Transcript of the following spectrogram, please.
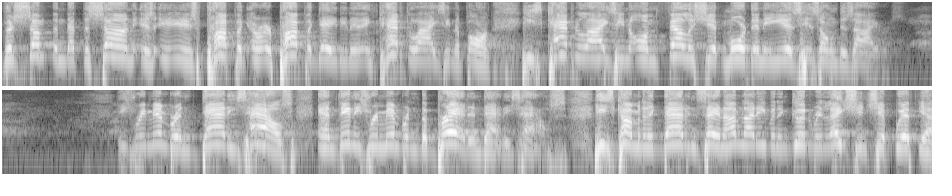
There's something that the son is, is propag- or propagating and capitalizing upon. He's capitalizing on fellowship more than he is his own desires. He's remembering daddy's house, and then he's remembering the bread in daddy's house. He's coming to dad and saying, I'm not even in good relationship with you.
